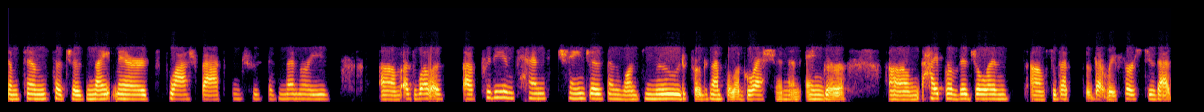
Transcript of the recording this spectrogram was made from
symptoms such as nightmares, flashbacks, intrusive memories, um, as well as uh, pretty intense changes in one's mood, for example, aggression and anger, um, hypervigilance. Um, so that that refers to that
